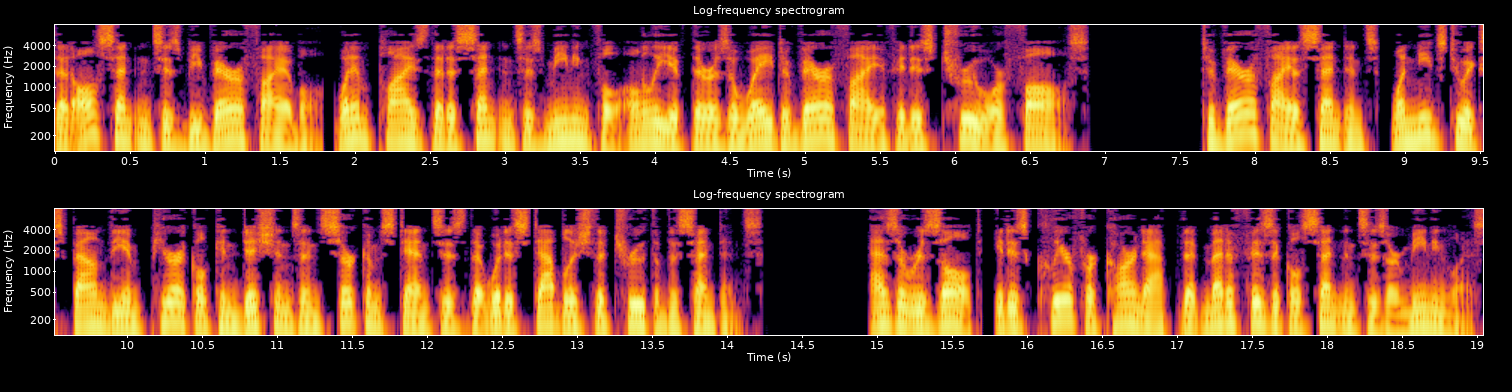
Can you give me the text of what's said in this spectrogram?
that all sentences be verifiable, what implies that a sentence is meaningful only if there is a way to verify if it is true or false. To verify a sentence, one needs to expound the empirical conditions and circumstances that would establish the truth of the sentence. As a result, it is clear for Carnap that metaphysical sentences are meaningless.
